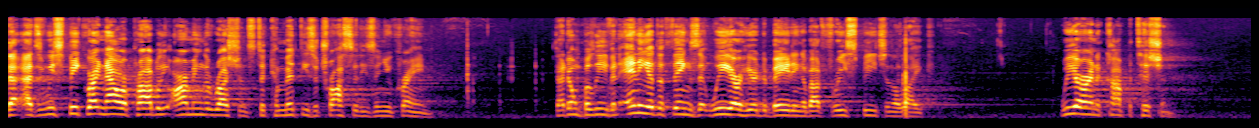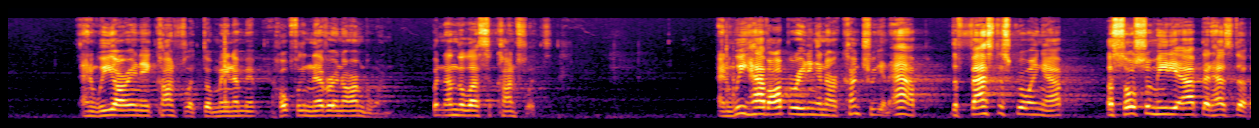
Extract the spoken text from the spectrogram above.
that as we speak right now are probably arming the Russians to commit these atrocities in Ukraine, that don't believe in any of the things that we are here debating about free speech and the like. We are in a competition, and we are in a conflict, not, hopefully never an armed one, but nonetheless a conflict. And we have operating in our country an app, the fastest growing app, a social media app that has the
